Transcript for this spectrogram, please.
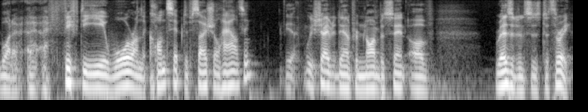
what a, a 50 year war on the concept of social housing. Yeah, we shaved it down from nine percent of residences to three.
